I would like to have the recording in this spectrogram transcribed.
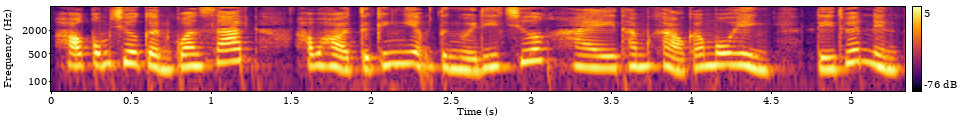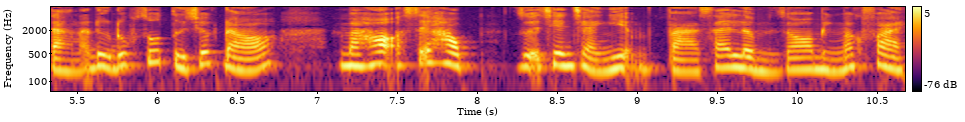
Họ cũng chưa cần quan sát, học hỏi từ kinh nghiệm từ người đi trước hay tham khảo các mô hình, lý thuyết nền tảng đã được đúc rút từ trước đó, mà họ sẽ học dựa trên trải nghiệm và sai lầm do mình mắc phải.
